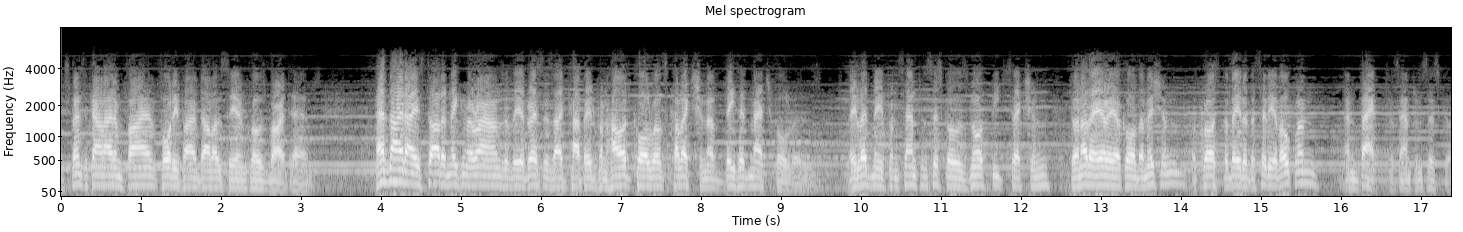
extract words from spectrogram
Expense account item five, $45 see enclosed bar tabs. That night, I started making the rounds of the addresses I'd copied from Howard Caldwell's collection of dated match folders. They led me from San Francisco's North Beach section to another area called the Mission, across the bay to the city of Oakland, and back to San Francisco.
